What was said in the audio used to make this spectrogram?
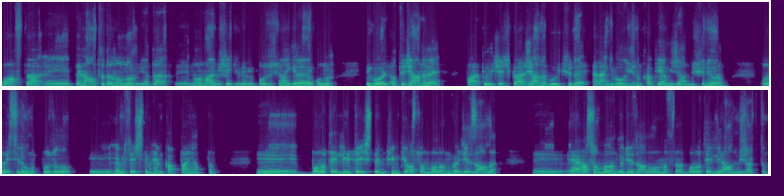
bu hafta e, penaltıdan olur ya da e, normal bir şekilde bir pozisyona girerek olur. Bir gol atacağını ve farkı 3'e çıkaracağını bu üçü de herhangi bir oyuncunun kapayamayacağını düşünüyorum. Dolayısıyla Umut Bozok'u e, hem seçtim hem kaptan yaptım. E, Balotelli'yi seçtim çünkü Ason Balonga cezalı. E, eğer Ason Balonga cezalı olmasa Balotelli'yi almayacaktım.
